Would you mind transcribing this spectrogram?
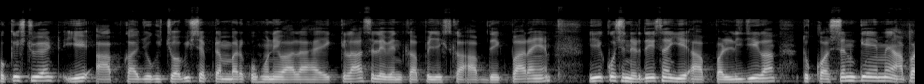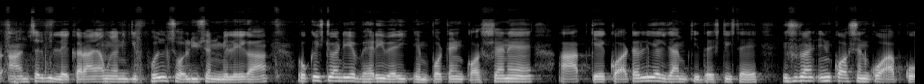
ओके स्टूडेंट, ये आपका जो कि चौबीस सितंबर को होने वाला है क्लास इलेवेंथ का फिजिक्स का आप देख पा रहे हैं। ये कुछ निर्देश हैं, ये आप पढ़ लीजिएगा। तो क्वेश्चन के मैं यहाँ पर आंसर भी लेकर आया हूँ, यानी कि फुल सॉल्यूशन मिलेगा। ओके स्टूडेंट, ये वेरी वेरी इंपॉर्टेंट क्वेश्चन है। आपके क्वार्टरली एग्ज़ाम की दृष्टि से स्टूडेंट, इन क्वेश्चन को आपको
